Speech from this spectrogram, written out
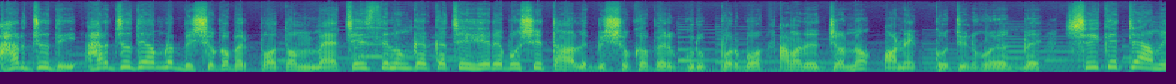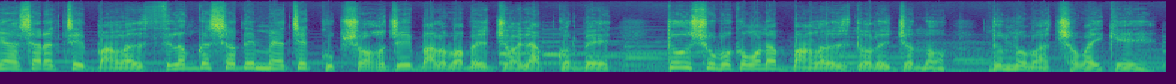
আর যদি আর যদি আমরা বিশ্বকাপের প্রথম ম্যাচে শ্রীলঙ্কার কাছে হেরে বসি, তাহলে বিশ্বকাপের গ্রুপ পর্ব আমাদের জন্য অনেক কঠিন হয়ে উঠবে। সেক্ষেত্রে আমি আশা রাখছি বাংলাদেশ শ্রীলঙ্কার সাথে ম্যাচে খুব সহজেই ভালোভাবে জয়লাভ করবে। তো শুভকামনা বাংলাদেশ দলের জন্য। ধন্যবাদ সবাইকে।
